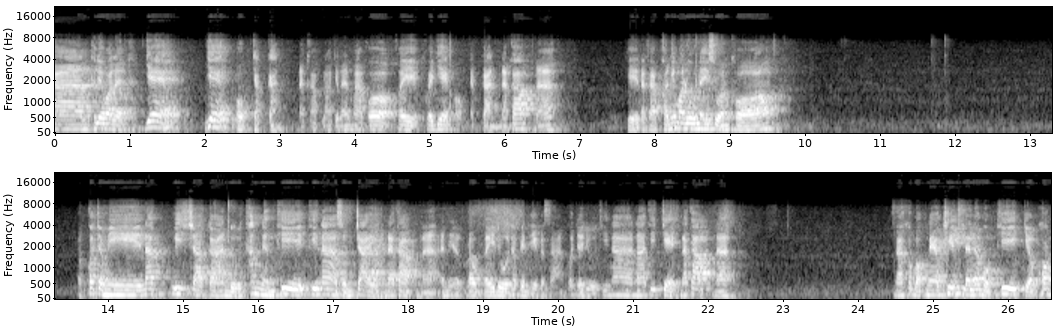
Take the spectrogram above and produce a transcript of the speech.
การเขาเรียกว่าอะไรแยกแยกออกจากกันนะครับ หลังจากนั้นมาก็ค่อยค่อยแยกออกจากกันนะครับนะโอเคนะครับ คราวนี้มาดูในส่วนของ ก็จะมีนักวิชาการอยู่ท่านหนึ่งที่ที่น่าสนใจนะครับนะอันนี้เราไปดูถ้าเป็นเอกสารก็จะอยู่ที่หน้าหน้าที่ 7 นะครับนะนะเขาบอกแนวคิดและระบบที่เกี่ยวข้อง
